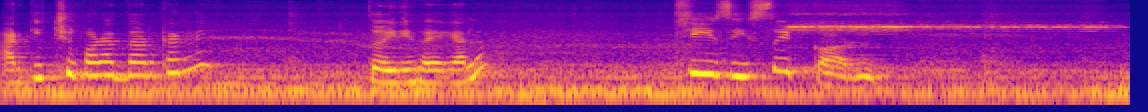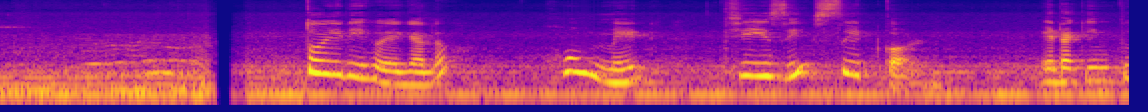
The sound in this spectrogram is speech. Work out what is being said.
আর কিচ্ছু করার দরকার নেই? তৈরি হয়ে গেল। চিজি সুইট কর্ন তৈরি হয়ে গেল হোমমেড চিজি সুইট কর্ন এটা কিন্তু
